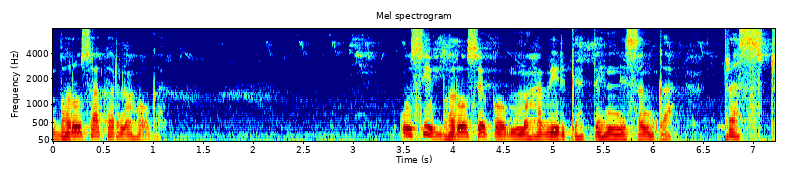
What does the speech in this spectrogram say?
भरोसा करना होगा। उसी भरोसे को महावीर कहते हैं निशंका ट्रस्ट।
